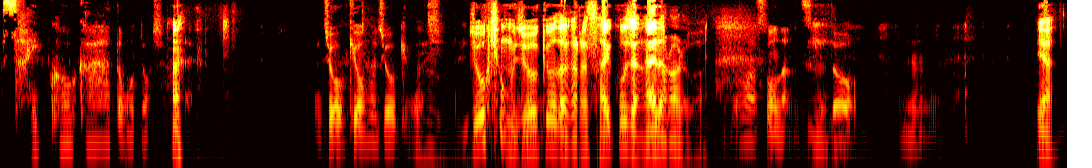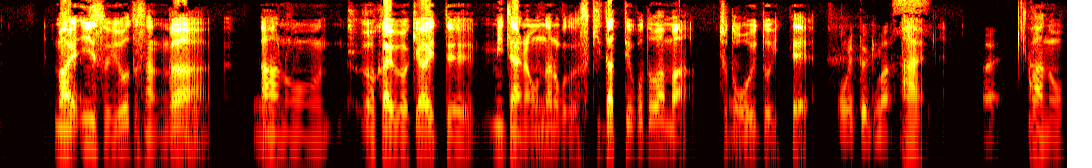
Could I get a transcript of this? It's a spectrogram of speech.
最高かと思ってましたね。状況も状況だし。状況も状況だから最高じゃないだろ、あれは。まあそうなんですけど、うん。いや、まあいいですよ、ヨータさんが、うんあの、若い浮気相手みたいな女の子が好きだっていうことは、まあ、ちょっと置いといて、置いときます。はい。はい。あの、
